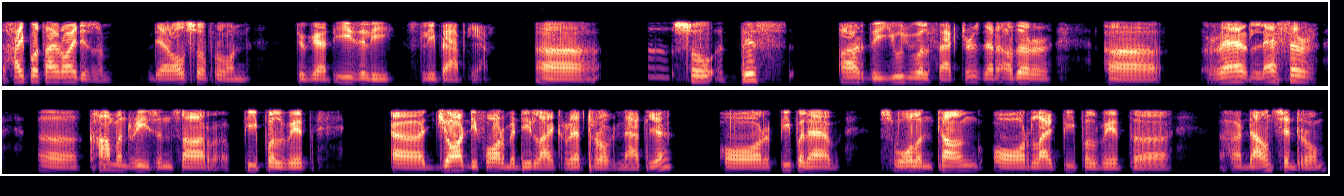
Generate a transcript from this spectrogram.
hypothyroidism, they're also prone to get easily sleep apnea. Uh, so these are the usual factors. There are other uh, rare, lesser uh, common reasons are people with uh, jaw deformity like retrognathia, or people have swollen tongue, or like people with uh, Down syndrome,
